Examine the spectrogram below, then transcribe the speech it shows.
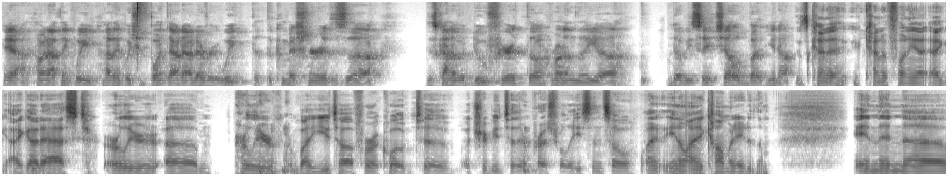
yeah, I mean, I think we I think we should point that out every week that the commissioner is uh, is kind of a doof here at the running the uh, WCHL, but you know, it's kind of kind of funny. I, I got asked earlier um, earlier by Utah for a quote to attribute to their press release, and so I, you know I accommodated them. And then uh,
